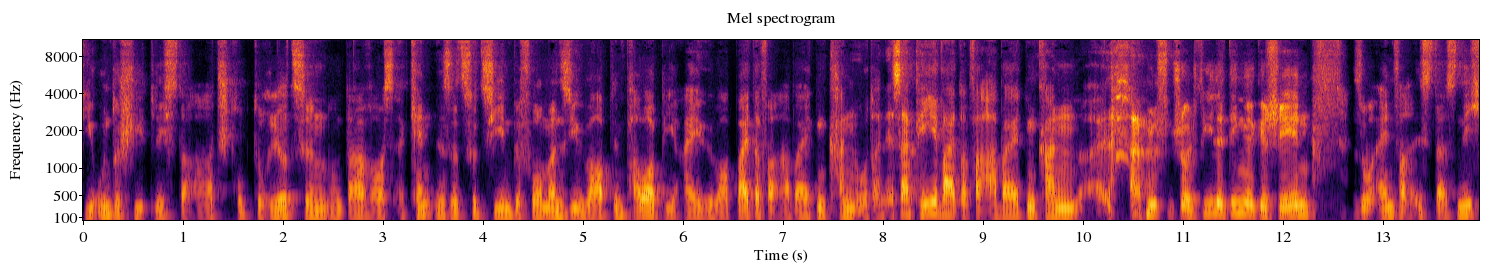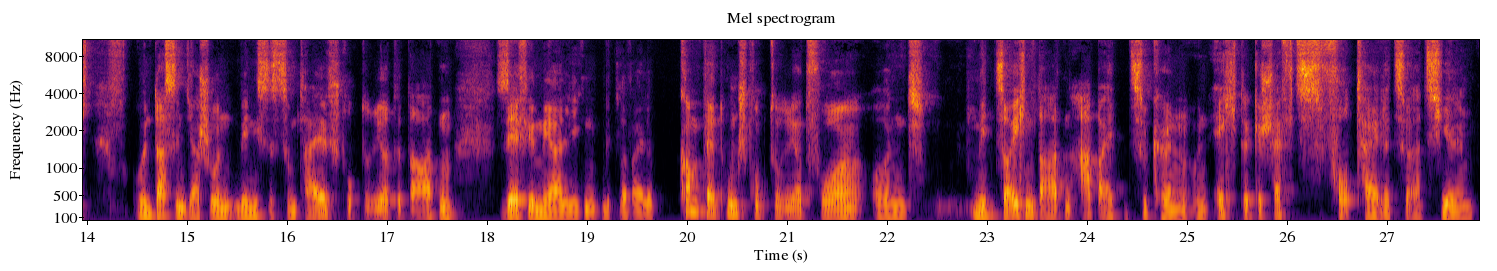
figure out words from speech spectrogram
die unterschiedlichster Art strukturiert sind und daraus Erkenntnisse zu ziehen, bevor man sie überhaupt in Power BI überhaupt weiterverarbeiten kann oder in SAP weiterverarbeiten kann. Da müssen schon viele Dinge geschehen. So einfach ist das nicht. Und das sind ja schon wenigstens zum Teil strukturierte Daten. Sehr viel mehr liegen mittlerweile komplett unstrukturiert vor und mit solchen Daten arbeiten zu können und echte Geschäftsvorteile zu erzielen,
